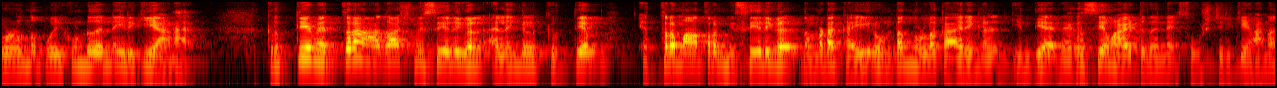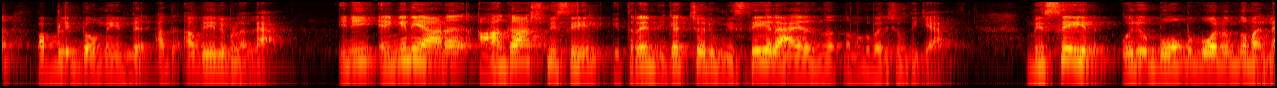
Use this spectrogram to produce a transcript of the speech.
തുടർന്ന് പോയിക്കൊണ്ട് തന്നെ ഇരിക്കുകയാണ്. കൃത്യം എത്ര ആകാശ് മിസൈലുകൾ അല്ലെങ്കിൽ കൃത്യം എത്രമാത്രം മിസൈലുകൾ നമ്മുടെ കയ്യിലുണ്ടെന്നുള്ള കാര്യങ്ങൾ ഇന്ത്യ രഹസ്യമായിട്ട് തന്നെ സൂക്ഷിച്ചിരിക്കുകയാണ്. പബ്ലിക് ഡൊമൈനിൽ അത് അവൈലബിൾ അല്ല. ഇനി എങ്ങനെയാണ് ആകാശ് മിസൈൽ ഇത്രയും മികച്ച ഒരു മിസൈൽ ആയതെന്ന് നമുക്ക് പരിശോധിക്കാം. മിസൈൽ ഒരു ബോംബ് പോലൊന്നുമല്ല.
